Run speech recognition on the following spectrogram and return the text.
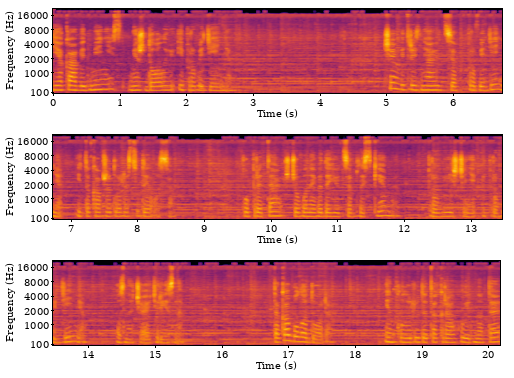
Яка відмінність між долею і провидінням? Чим відрізняються провидіння і така вже доля судилося? Попри те, що вони видаються близькими, провіщення і провидіння означають різне. Така була доля. Інколи люди так реагують на те,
